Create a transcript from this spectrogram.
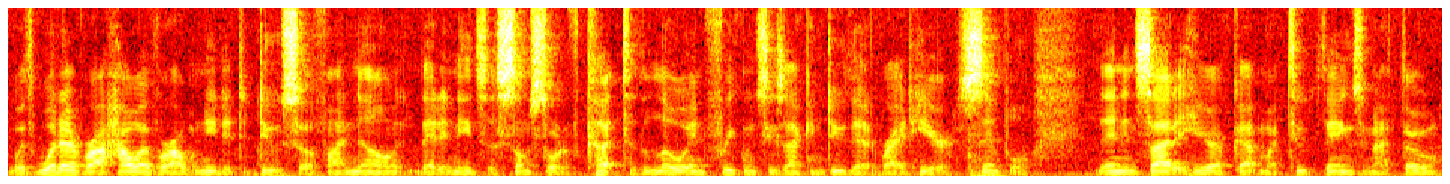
with whatever, I, however I need it to do. So if I know that it needs a, some sort of cut to the low end frequencies, I can do that right here. Simple. Then inside of here, I've got my two things, and I throw.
